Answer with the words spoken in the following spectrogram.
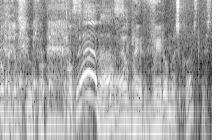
não tenho desculpa. Não. Não, não, ele virou-me as costas.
